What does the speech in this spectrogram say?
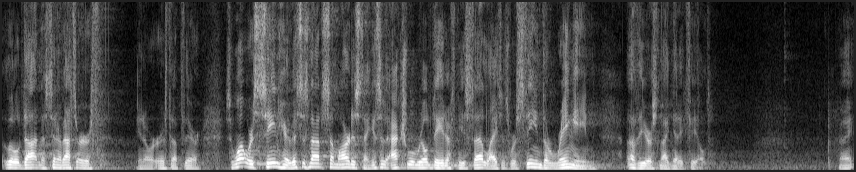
A little dot in the center, that's Earth, you know, Earth up there. So what we're seeing here, this is not some artist thing. This is actual real data from these satellites, is we're seeing the ringing of the Earth's magnetic field. Right?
